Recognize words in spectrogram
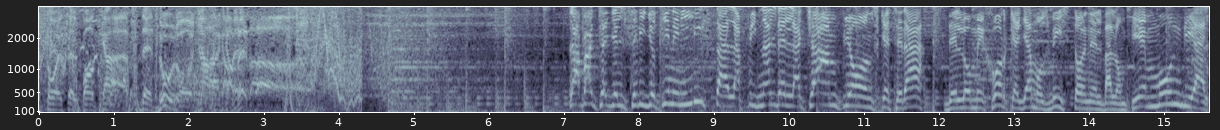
Esto es el podcast de duro y a la cabeza. La Bacha y el Cerillo tienen lista la final de la Champions, que será de lo mejor que hayamos visto en el balompié mundial.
